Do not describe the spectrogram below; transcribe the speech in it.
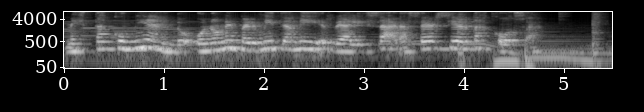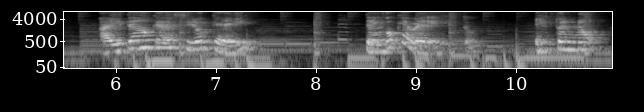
me está comiendo o no me permite a mí realizar, hacer ciertas cosas, ahí tengo que decir, ok, tengo que ver esto. Esto no,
